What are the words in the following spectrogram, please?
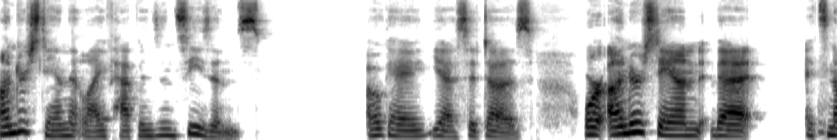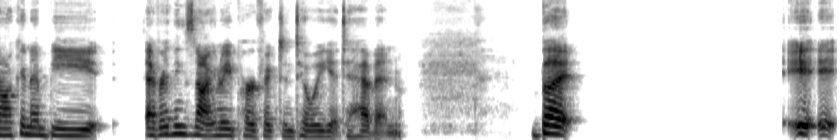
understand that life happens in seasons. Okay, yes, it does or understand that it's not going to be everything's not going to be perfect until we get to heaven. But it, it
